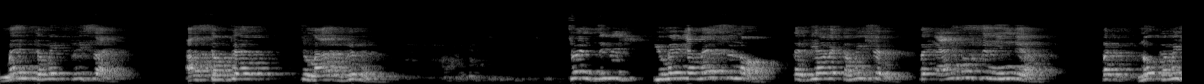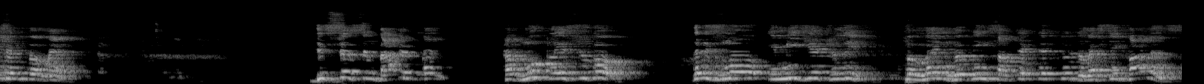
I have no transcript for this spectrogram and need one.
men commit suicide as compared to married women. Friends, you may be amazed to know that we have a commission for animals in India, but no commission for men. Distressed and battered men have no place to go. There is no immediate relief for men who have been subjected to domestic violence.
